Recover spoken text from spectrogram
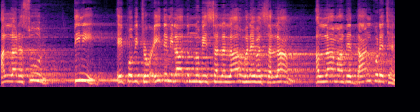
আল্লাহ রসুল তিনি এই পবিত্র ঈদে মিলাদুলনবী সাল্লাহ সাল্লাম আল্লাহ আমাদের দান করেছেন।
